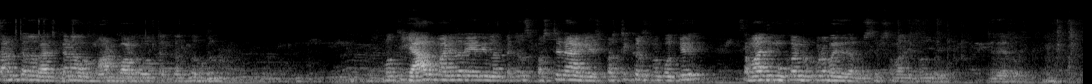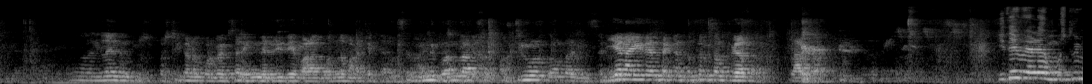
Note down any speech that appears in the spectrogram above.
ಸಣ್ಣ ರಾಜಕಾರಣ ಅವ್ರು ಮಾಡಬಾರ್ದು ಅಂತಕ್ಕಂಥದ್ದು. ಮತ್ತು ಯಾರು ಮಾಡಿದರೆ ಏನಿಲ್ಲ ಅಂತಕ್ಕಂಥ ಸ್ಪಷ್ಟನೆ ಆಗಲಿ ಸ್ಪಷ್ಟೀಕರಿಸಬೇಕು ಅಂತೇಳಿ ಸಮಾಜ ಮುಖಂಡರು ಕೂಡ ಬಂದಿದ್ದಾರೆ ಮುಸ್ಲಿಂ ಸಮಾಜ ಬಂದು ಹಿರಿಯರು. ಅದು ಇಲ್ಲ ಇದು ಸ್ಪಷ್ಟೀಕರಣ ಕೊಡ್ಬೇಕು ಸರ್ ಹಿಂಗೆ ನಡೆದಿದೆ ಭಾಳ ಗೊಂದಲ ಮಾಡಕ್ಕೆ. ಏನಾಗಿದೆ ಅಂತಕ್ಕಂಥದ್ದು ಸ್ವಲ್ಪ ಹೇಳ್ತಾರೆ ಇದೇ ವೇಳೆ ಮುಸ್ಲಿಂ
